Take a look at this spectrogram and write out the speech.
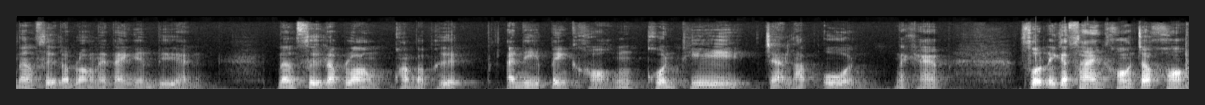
หนังสือรับรองรายได้เงินเดือน หนังสือรับรองความประพฤติ อันนี้เป็นของคนที่จะรับโอนนะครับ ส่วนเอกสารของเจ้าของ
